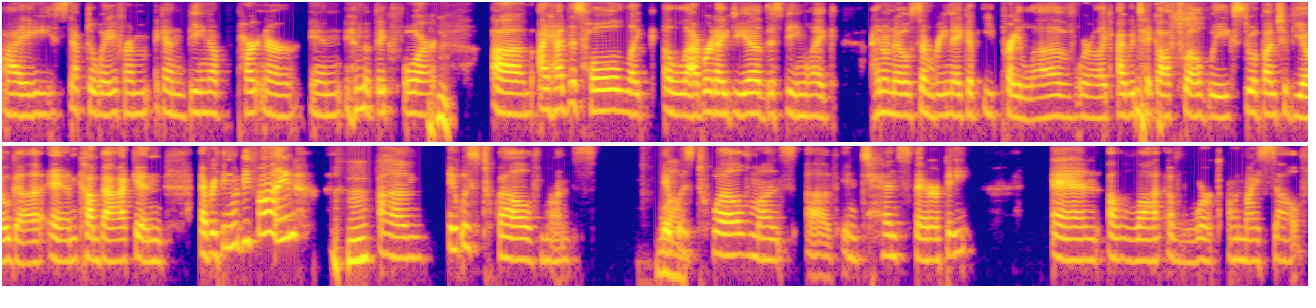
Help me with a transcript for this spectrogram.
I stepped away from again being a partner in in the Big 4 um, I had this whole like elaborate idea of this being like I don't know some remake of Eat Pray Love where like I would take off 12 weeks, do a bunch of yoga, and come back and everything would be fine. Mm-hmm. Um, it was 12 months. Wow. It was 12 months of intense therapy and a lot of work on myself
